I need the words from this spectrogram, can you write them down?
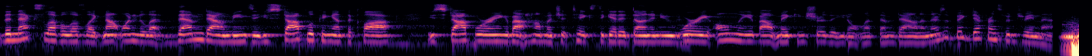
the next level of like not wanting to let them down means that you stop looking at the clock, you stop worrying about how much it takes to get it done, and you worry only about making sure that you don't let them down. And there's a big difference between that.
